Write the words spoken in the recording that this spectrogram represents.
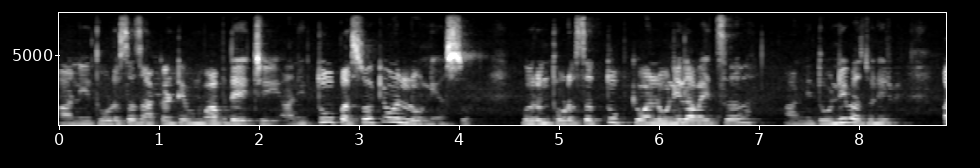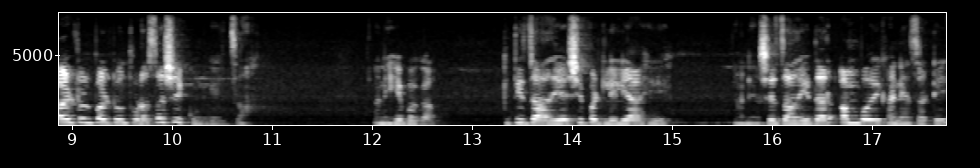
आणि थोडंसं झाकण ठेवून वाफ द्यायची आणि तूप असो किंवा लोणी असो. वरून थोडंसं तूप किंवा लोणी लावायचं आणि दोन्ही बाजूनी अलटून पलटून थोडासा शेकून घ्यायचा. आणि हे बघा किती जाळी अशी पडलेली आहे आणि असे जाळीदार आंबोळी खाण्यासाठी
